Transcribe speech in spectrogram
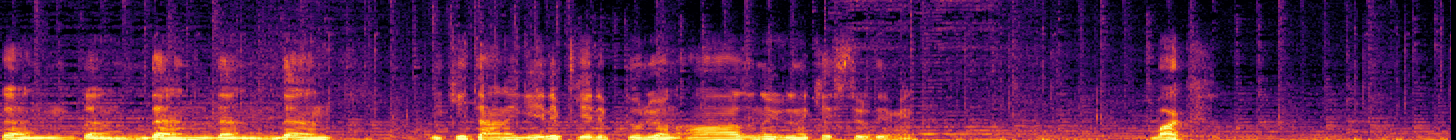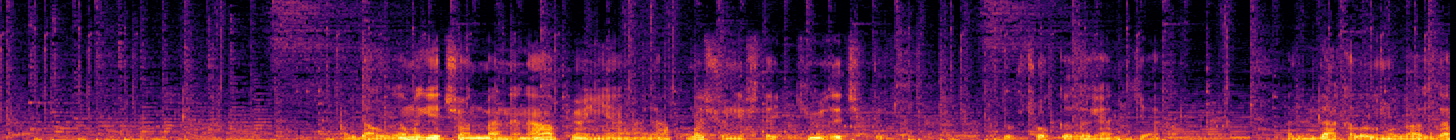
Dın dın dın dın dın. İki tane gelip gelip duruyorsun ağzını yüzüne kestirdiğimin. Bak. Dalga mı geçiyorsun benimle ne yapıyorsun ya? Yapma şunu işte 200'e çıktık. Dur çok gaza geldik ya. Hadi bir daha kalalım o gazda.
